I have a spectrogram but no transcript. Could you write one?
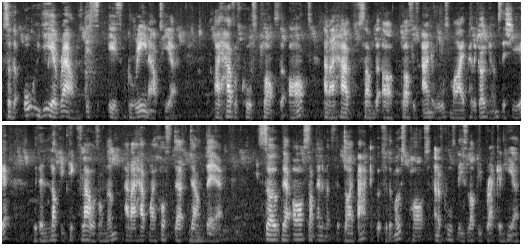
so that all year round this is green out here. I have of course plants that aren't and I have some that are classed as annuals, my pelargoniums this year with their lovely pink flowers on them and I have my hosta down there. So there are some elements that die back but for the most part and of course these lovely bracken here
